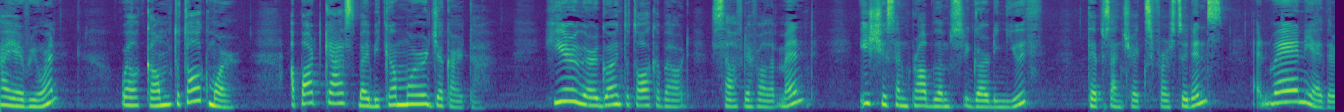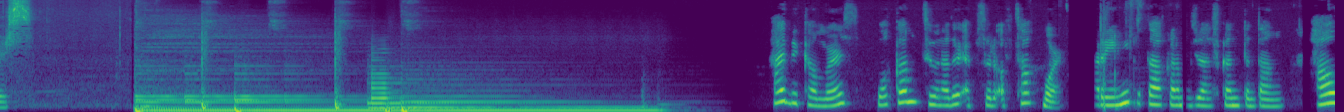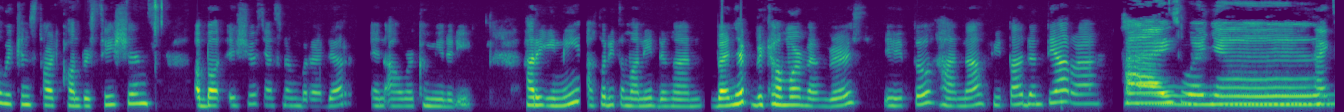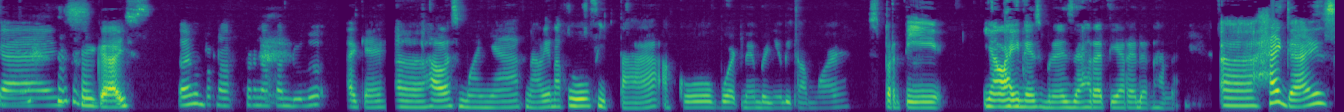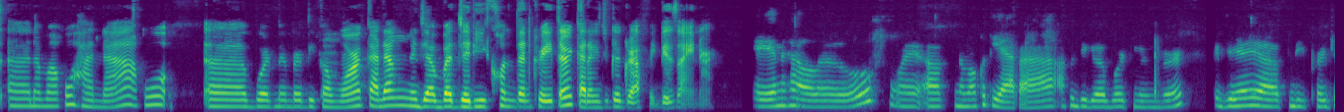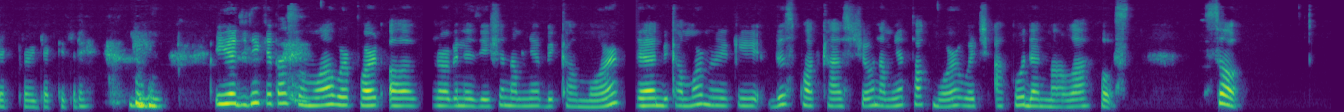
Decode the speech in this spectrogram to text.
Hi everyone, welcome to Talk More, a podcast by Become More Jakarta. Here we are going to talk about self development, issues and problems regarding youth, tips and tricks for students, and many others. Hi Becomers, welcome to another episode of Talk More. Hari ini kita akan menjelaskan tentang how we can start conversations about issues yang sedang beredar in our community. Hari ini aku ditemani dengan banyak Become More members, yaitu Hana, Vita, dan Tiara. Hai semuanya. Hai guys. Hai guys. Kalian memperkenalkan dulu. Oke, okay. uh, halo semuanya. Kenalin aku Vita, aku board membernya Become More. Seperti yang lainnya sebenarnya Zahra, Tiara, dan Hana. Uh, hai guys, uh, nama aku Hana. Aku uh, board member Become More. Kadang ngejabat jadi content creator, kadang juga graphic designer. And hello, My, uh, nama aku Tiara. Aku juga board member. Kerjanya ya di project-project gitu deh. Iya, jadi kita semua we're part of an organization namanya Become More. Dan Become More memiliki this podcast show namanya Talk More, which aku dan Mala host. So,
